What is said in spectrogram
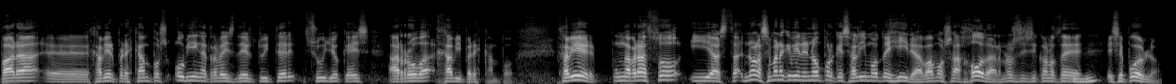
para eh, Javier Pérez Campos o bien a través del Twitter suyo que es arroba Javi Pérez Campos. Javier, un abrazo y hasta... No, la semana que viene no porque salimos de gira, vamos a Jodar, no sé si conoce ese pueblo.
